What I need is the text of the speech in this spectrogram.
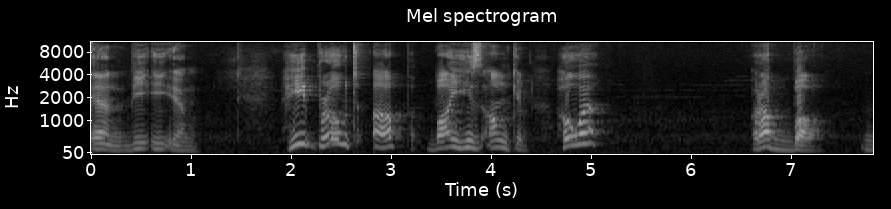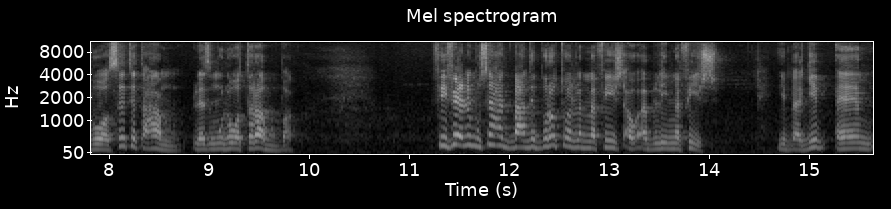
e n b e e n he brought up by his uncle. هو ربى بواسطة عمه لازم نقول هو تربى. في فعل مساعد بعد brought ولا ما فيش؟ أو قبليه ما فيش. يبقى أجيب am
